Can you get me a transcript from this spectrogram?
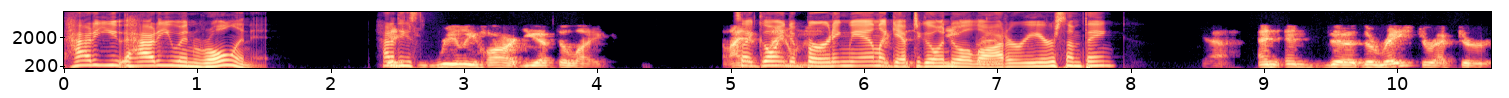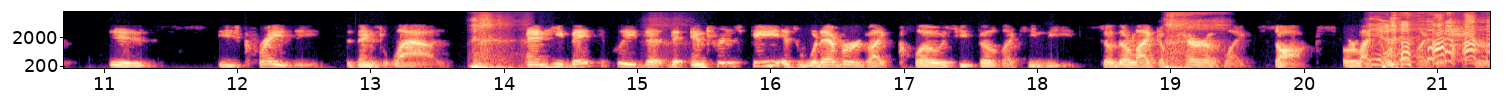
how do you how do you enroll in it? How do it's these really hard. You have to like. It's like going to Burning Man, like you have to go into a lottery or something. Yeah, and and the the race director is he's crazy. His name's Laz, and he basically the the entrance fee is whatever like clothes he feels like he needs. So they're like a pair of like socks or like a, like a shirt,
